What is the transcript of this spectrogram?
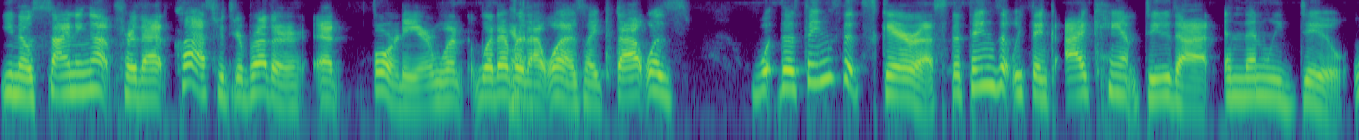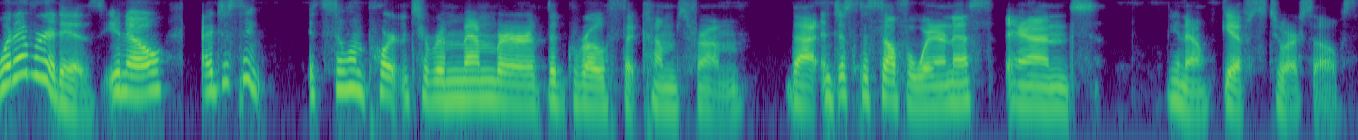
you know signing up for that class with your brother at 40 or what whatever Yeah. that was. Like that was what the things that scare us, the things that we think I can't do that, and then we do, whatever it is, you know, I just think it's so important to remember the growth that comes from that and just the self awareness and, you know, gifts to ourselves.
